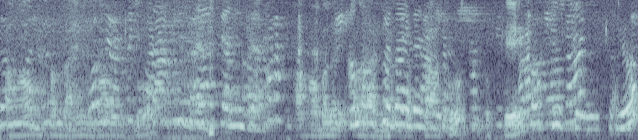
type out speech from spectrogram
Aham, pagkain ng tawag ko. Ako, balik Ama o kadar da Ako, okay. Yok.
